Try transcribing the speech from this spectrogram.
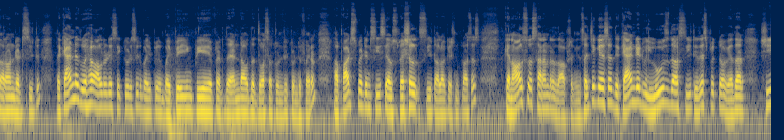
surrendered seat. The candidates we have already secured seat by, by paying PAF at the end of the JOSA 2025 are Uh, participate in CCF special seat allocation process. Can also surrender the option. In such a case, the candidate will lose the seat irrespective of whether she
